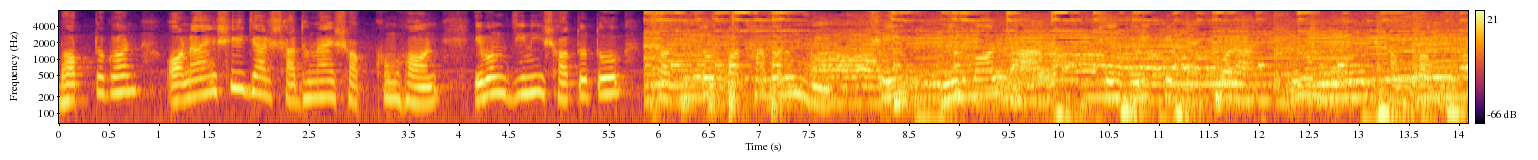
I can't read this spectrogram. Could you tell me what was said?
ভক্তগণ অনায়াসেই যার সাধনায় সক্ষম হন এবং যিনি সতত সত্য কথাবলম্বী সেই নির্মল ভাব সেই হরিকে ত্যাগ করা কোনো মূল্যে সম্ভব নয়।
